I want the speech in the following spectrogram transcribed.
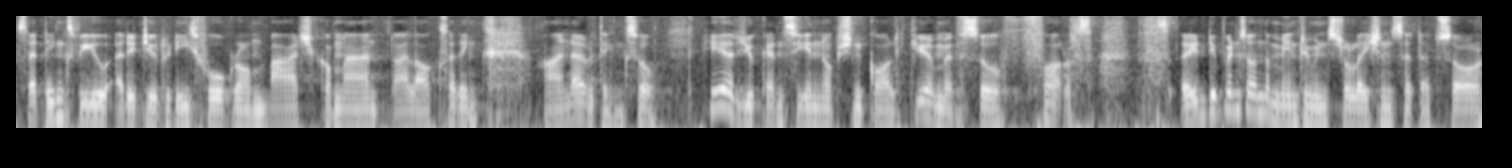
settings view utilities foreground batch command dialog settings and everything. So here you can see an option called QMF so for it depends on the mainframe installation setup. So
